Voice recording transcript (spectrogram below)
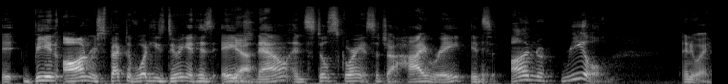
it, be in awe and respect of what he's doing at his age Yeah. now and still scoring at such a high rate. It's unreal. Anyway,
